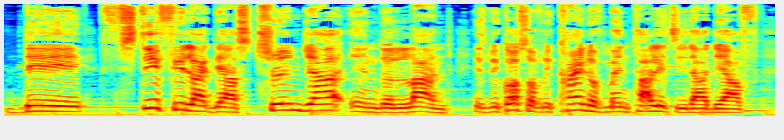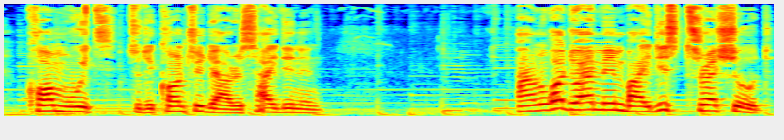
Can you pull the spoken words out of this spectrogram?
they still feel like they are stranger in the land is because of the kind of mentality that they have come with to the country they are residing in. And what do I mean by this threshold?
